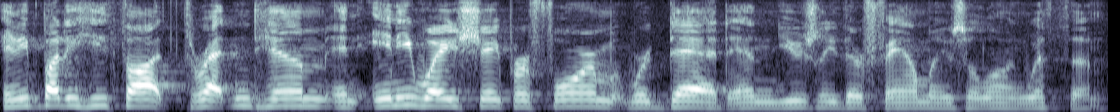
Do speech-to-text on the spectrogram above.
Anybody he thought threatened him in any way, shape, or form were dead, and usually their families along with them.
